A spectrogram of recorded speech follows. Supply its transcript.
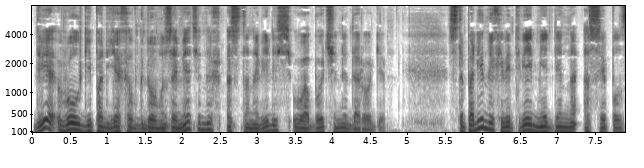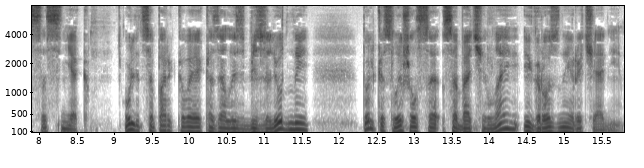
Две «Волги», подъехав к дому Замятиных, остановились у обочины дороги. С тополиных ветвей медленно осыпался снег. Улица Парковая казалась безлюдной, только слышался собачий лай и грозные рычания.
